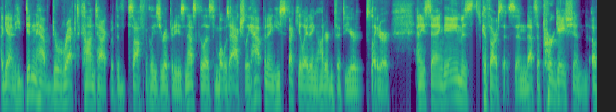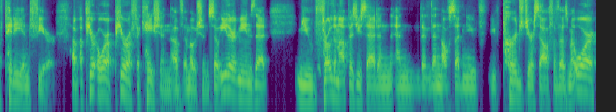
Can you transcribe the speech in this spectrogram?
again, he didn't have direct contact with the Sophocles, Euripides, and Aeschylus and what was actually happening. He's speculating 150 years later, and he's saying the aim is catharsis, and that's a purgation of pity and fear, a, a pure or a purification of emotions. So either it means that you throw them up, as you said, and and then all of a sudden you've you've purged yourself of those, or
